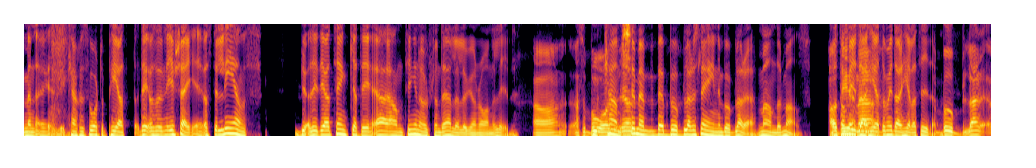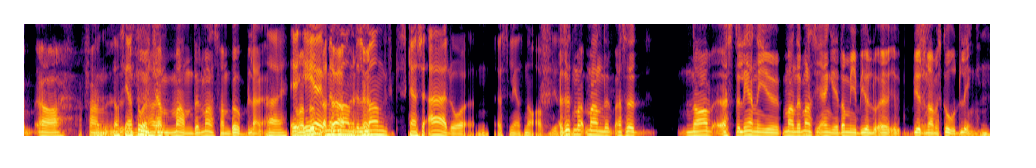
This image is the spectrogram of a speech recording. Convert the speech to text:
men eh, det är kanske svårt att peta. Det, alltså, I och för sig, Österlens, det, jag tänker att det är antingen Ulf Lundell eller Björn Ranelid. Ja, alltså både, Kanske jag, med b- bubblare, släng in en bubblare, Mandelmans. Ja, de, är ju där, de är ju där hela tiden. Bubblar, ja, fan. De senaste åren har de- Mandelmans vara en bubblare? Nej. De har Är, men över. Mandelmans kanske är då Österlens nav. Jag tror att nu. mandel, alltså, Nav, Österlen är ju, Mandelmans är en grej, de är ju eh, biodynamisk odling. Mm.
